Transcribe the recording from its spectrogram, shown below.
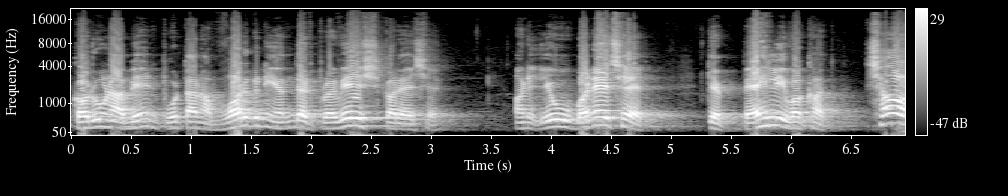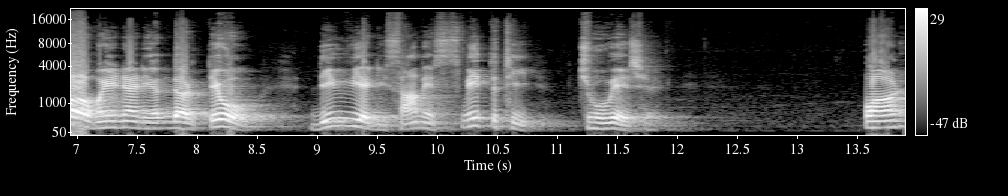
કરુણાબેન પોતાના વર્ગની અંદર પ્રવેશ કરે છે. અને એવું બને છે કે પહેલી વખત છ મહિનાની અંદર તેઓ દિવ્યની સામે સ્મિતથી જોવે છે. પણ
